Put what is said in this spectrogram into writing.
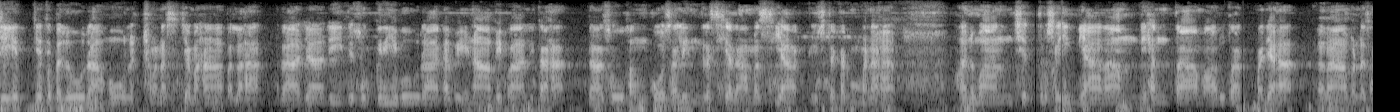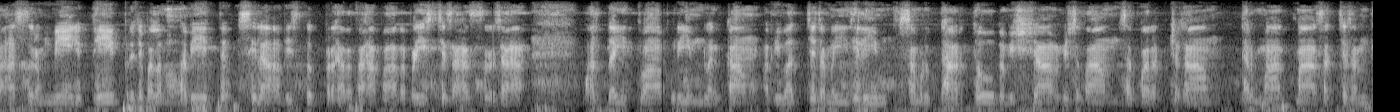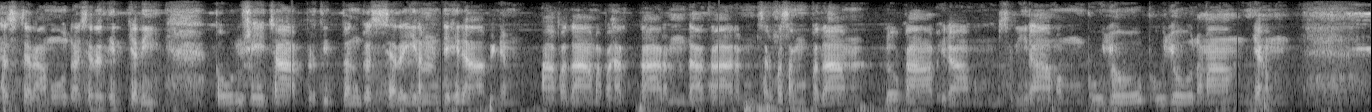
जयत्यति बलो रामो लक्ष्मणश्च महाबलः। राजारीति सुग्रीवो राघवेणाभिपालितः। दासोऽहं कोसलेन्द्रस्य रामस्याक्लिष्टकर्मणः हनुमान् शत्रुसैन्यानां निहन्ता मारुतात्मजः। रावणसहस्रं मे युद्धे प्रतिफलं भवेत्। शिलाभिस्तु प्रहरतः पादपैश्च सहस्रशः। अर्दयित्वा पुरीं लङ्काम् अभिवज्यत मैथिलीं समृद्धार्थो गमिष्यामि विशतां सर्वरक्षसाम्। धर्मात्मा सत्यसन्धश्च रामो दशरथिर्यदि। पौरुषे च प्रतिद्वन्द्वशरैरं जहिराविणिम् आपदामपहर्तारं दातारं सर्वसम्पदां, लोकाभिरामं श्रीरामं भूयो भूयो नमाम्यहम्।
